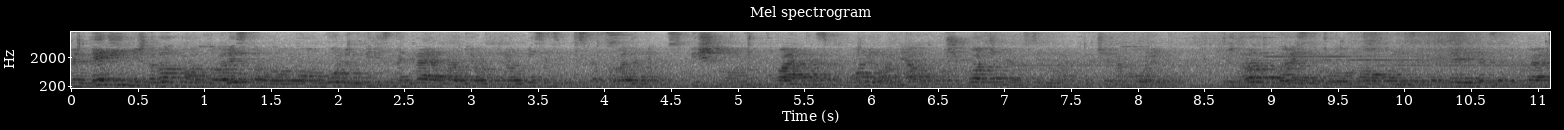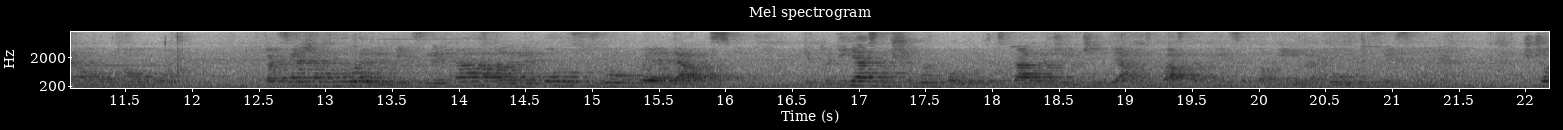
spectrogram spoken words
Критерії міжнародного товариства головного болю біль зникає протягом трьох місяців після проведення успішного лікування захворювання або пошкодження розслідування причина болю. Міжнародне товариство головного болю це критерії для запекленого головного болю. Пацієнтам говорили, біль зникала, але не повністю знову появлялася. І тоді ясно, що ми поставили вже інший діагноз кластерної цитології, враховуючи цей свій. Що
